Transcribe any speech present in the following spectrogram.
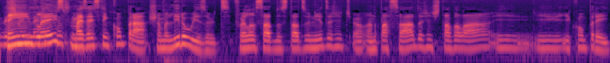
tem Tem em inglês, francês. mas aí você tem que comprar. Chama Little Wizards. Foi lançado nos Estados Unidos, a gente, ano passado, a gente estava lá e, e- e comprei.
